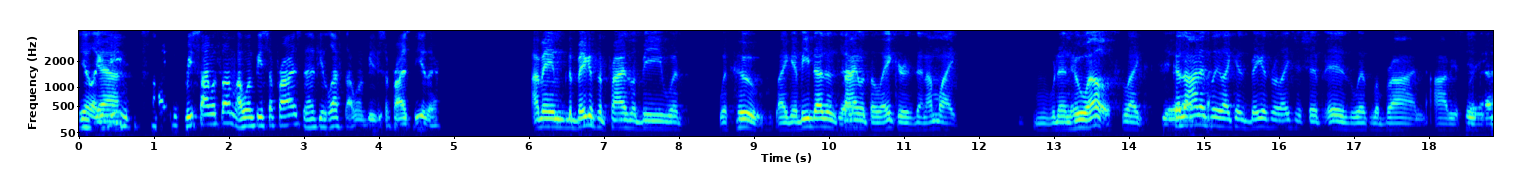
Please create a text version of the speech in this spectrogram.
me. Yeah, like Yeah. if he signed, re-signed with them, I wouldn't be surprised, and if he left, I wouldn't be surprised either. I mean, the biggest surprise would be with with who? Like if he doesn't Yeah. sign with the Lakers, then I'm like, then who else? Like, because Yeah, honestly, like his biggest relationship is with LeBron, obviously. yeah,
